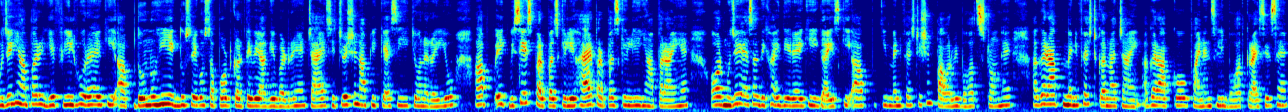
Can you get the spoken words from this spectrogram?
मुझे यहाँ पर ये फील हो रहा है कि आप दोनों ही एक दूसरे को सपोर्ट करते हुए आगे बढ़ रहे हैं। चाहे सिचुएशन आपकी कैसी ही क्यों न रही हो, आप एक विशेष पर्पज के लिए हायर पर्पज के लिए यहाँ पर आए हैं। और मुझे ऐसा दिखाई दे रहा है कि गाइस की आपकी मैनिफेस्टेशन पावर भी बहुत स्ट्रांग है। अगर आप मैनिफेस्ट करना चाहें, अगर आपको फाइनेंशियली बहुत क्राइसिस है,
